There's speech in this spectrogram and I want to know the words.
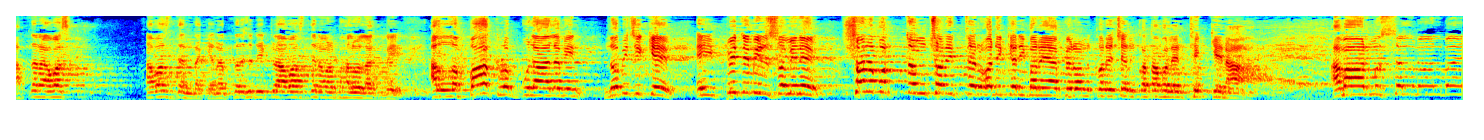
আপনারা আওয়াজ আওয়াজ দেন না কেন? আপনারা যদি একটু আওয়াজ দেন, আমার ভালো লাগবে। আল্লাহ পাক রব্বুল আলমিন নবীজিকে এই পৃথিবীর জমিনে সর্বোত্তম চরিত্রের অধিকারী বানায়া প্রেরণ করেছেন। কথা বলেন ঠিক কিনা? আমার মুসলমান ভাইরা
